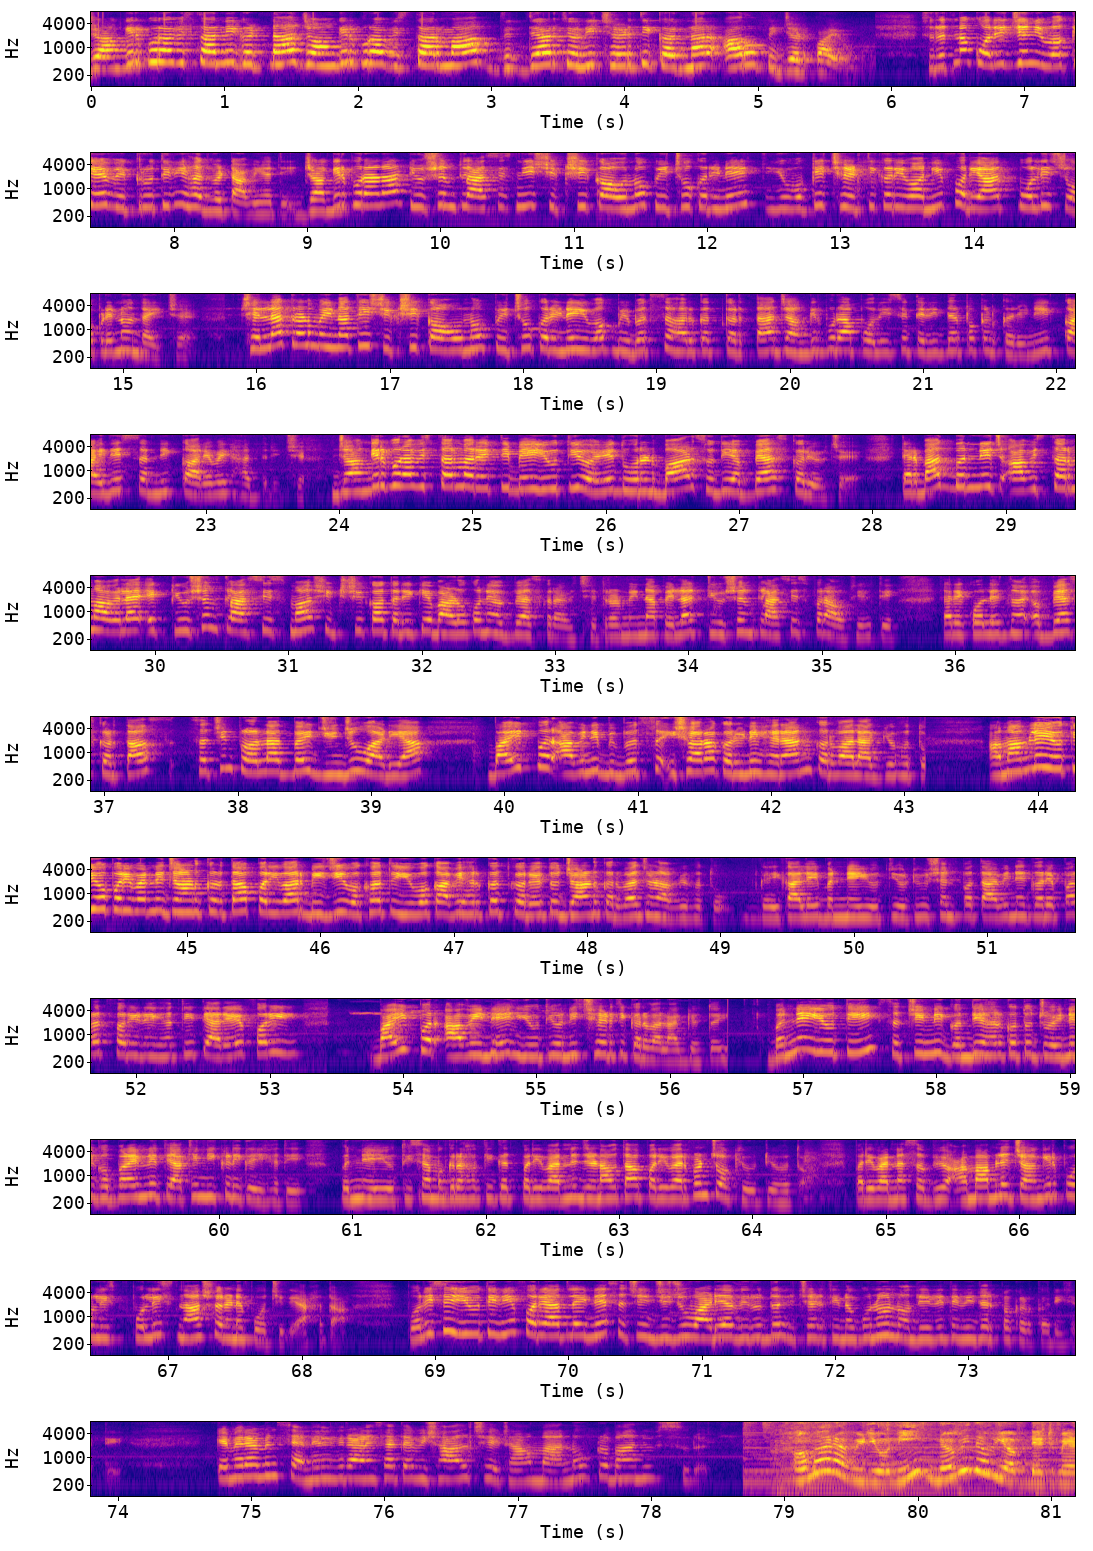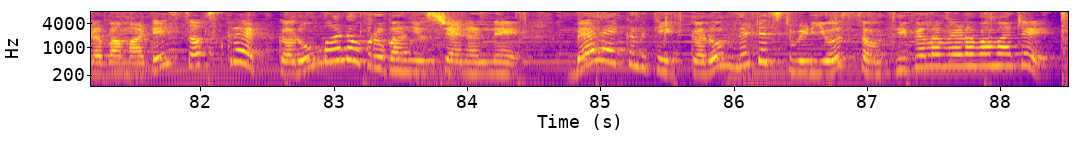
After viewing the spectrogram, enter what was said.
જહાંગીરપુરા વિસ્તારની ઘટના જહાંગીરપુરા વિસ્તારમાં વિદ્યાર્થીઓની છેડતી કરનાર આરોપી ઝડપાયો. સુરતમાં કોલેજિયન યુવકે વિકૃતિની હદ વટાવી હતી. જહાંગીરપુરાના ટ્યુશન ક્લાસીસની શિક્ષિકાઓનો પીછો કરીને યુવકે છેડતી કરી હોવાની ફરિયાદ પોલીસ ચોપડે નોંધાઈ છે. છેલ્લા ત્રણ મહિનાથી શિક્ષિકાઓનો પીછો કરીને યુવક બીભત્સ હરકત કરતા જહાંગીરપુરા પોલીસે તેની ધરપકડ કરીને કાયદેસરની કાર્યવાહી હાથ ધરી છે. જહાંગીરપુરા વિસ્તારમાં રહેતી બે યુવતીઓએ ધોરણ બાર સુધી અભ્યાસ કર્યો છે. ત્યારબાદ બંને જ આ વિસ્તારમાં આવેલા એક ટ્યુશન ક્લાસીસમાં શિક્ષિકા તરીકે બાળકોને અભ્યાસ કરાવે છે. ત્રણ મહિના પહેલા ટ્યુશન ક્લાસીસ પર આવતી હતી. ત્યારે કોલેજનો અભ્યાસ કરતા સચિન પ્રહલાદભાઈ જીંજુવાડિયા બાઇક પર આવીને બીભત્સ ઇશારા કરીને હેરાન કરવા લાગ્યો હતો. આ મામલે યુવતીઓ પરિવારને જાણ કરતા પરિવાર બીજી વખત યુવક આવી હરકત કરે તો જાણ કરવા જણાવ્યું હતું. ગઈકાલે બંને યુવતીઓ ટ્યુશન પતાવીને ઘરે પરત ફરી રહી હતી ત્યારે ફરી બાઇક પર આવીને યુવતીઓની છેડતી કરવા લાગ્યો હતો. બંને યુવતી સચિનની ગંદી હરકતો જોઈને ગભરાઈને ત્યાંથી નીકળી ગઈ હતી. બંને યુવતી સમગ્ર હકીકત પરિવારને જણાવતા પરિવાર પણ ચોંકી ઉઠ્યો હતો. પરિવારના સભ્યો આ મામલે જહાંગીર પોલીસ, પોલીસના શરણે પહોંચી ગયા હતા. પોલીસે યુવતીની ફરિયાદ લઈને સચિન જીજુવાડિયા વિરુદ્ધ હિચડતીનો ગુનો નોંધીને તેની ધરપકડ કરી હતી. કેમેરામેન સેનિલ વિરાણી સાથે વિશાલ છેઠા, માનવ પ્રભા સુરત. અમારા વિડીયોની નવી નવી અપડેટ મેળવવા માટે સબસ્ક્રાઇબ કરો માનવ પ્રભા ન્યૂઝ ચેનલને. બેલ આઇકન ક્લિક કરો લેટેસ્ટ વીડિયો સૌથી પહેલા મેળવવા માટે.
